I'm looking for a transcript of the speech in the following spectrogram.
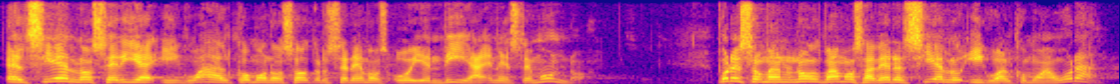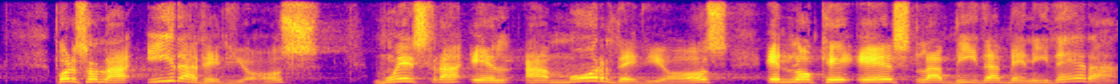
el cielo sería igual como nosotros seremos hoy en día en este mundo. Por eso, hermano, no vamos a ver el cielo igual como ahora. Por eso la ira de Dios muestra el amor de Dios en lo que es la vida venidera.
